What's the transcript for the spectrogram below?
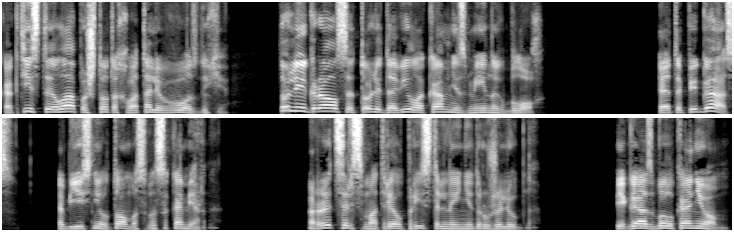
Когтистые лапы что-то хватали в воздухе. То ли игрался, то ли давил о камни змеиных блох. «Это Пегас», — объяснил Томас высокомерно. Рыцарь смотрел пристально и недружелюбно. «Пегас был конем,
